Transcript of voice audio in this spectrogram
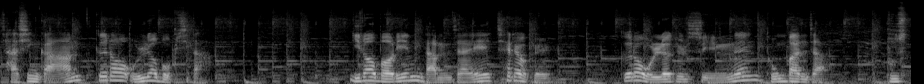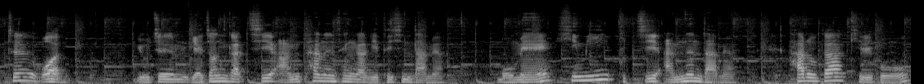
자신감 끌어올려 봅시다. 잃어버린 남자의 체력을 끌어올려 줄 수 있는 동반자 부스트 원. 요즘 예전같이 않다는 생각이 드신다면, 몸에 힘이 붙지 않는다면, 하루가 길고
